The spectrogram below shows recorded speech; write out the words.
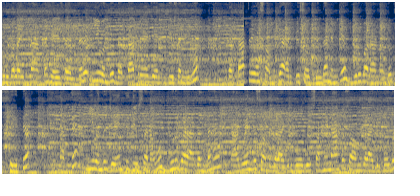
ಗುರುಬಲ ಇಲ್ಲ ಅಂತ ಹೇಳ್ತಾ ಇರ್ತಾರೆ. ಈ ಒಂದು ದತ್ತಾತ್ರೇಯ ಜಯಂತಿ ದಿವಸ ನೀವು ದತ್ತಾತ್ರೇಯ ಸ್ವಾಮಿಗೆ ಅರ್ಪಿಸೋದ್ರಿಂದ ನಿಮಗೆ ಗುರುಬಲ ಅನ್ನೋದು ಸಿಗುತ್ತೆ. ಮತ್ತು ಈ ಒಂದು ಜಯಂತಿ ದಿವಸ ನಾವು ಗುರುಗಳಾದಂತಹ ರಾಘವೇಂದ್ರ ಸ್ವಾಮಿಗಳಾಗಿರ್ಬೋದು, ಸಾಯಿನಾಥ ಸ್ವಾಮಿಗಳಾಗಿರ್ಬೋದು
